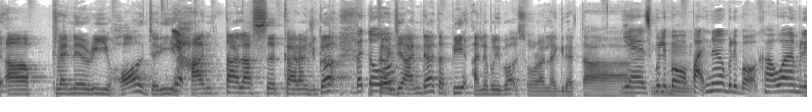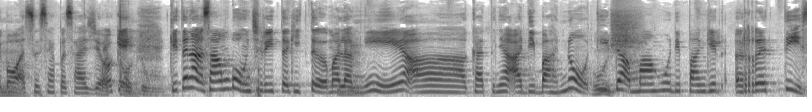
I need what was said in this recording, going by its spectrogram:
uh, Plenary Hall. Jadi Yep. hantarlah sekarang juga. Betul. Bukan je anda tapi anda boleh bawa seorang lagi datang. Yes, boleh bawa partner, boleh bawa kawan, boleh bawa sesiapa saja. Hmm. Betul Okey. tu. Kita nak sambung cerita kita malam ni. Ah katanya Adi Bahno Uish. tidak mahu dipanggil retis.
